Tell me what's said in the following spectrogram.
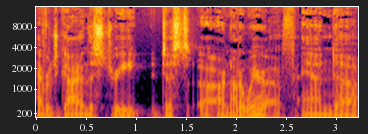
average guy on the street just are not aware of. And uh,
